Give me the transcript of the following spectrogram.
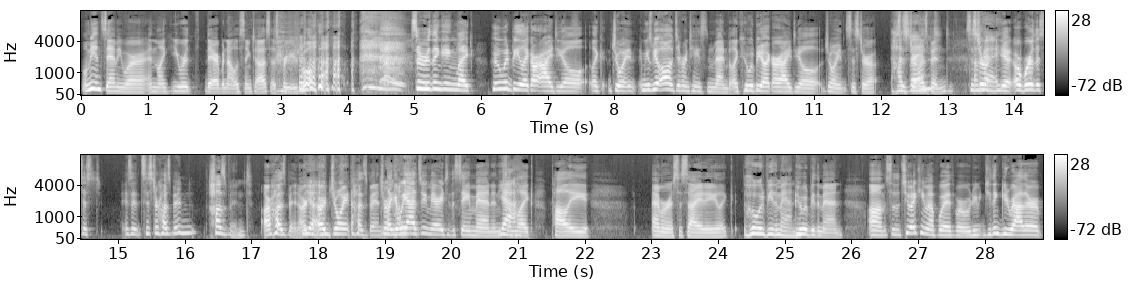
Well, me and Sammy were, and like you were there but not listening to us as per usual. so we were thinking like who would be like our ideal like joint I mean because we all have different tastes in men, but like who would be like our ideal joint sister sister Husband? husband sister Okay. yeah or we're the sister is it sister husband Husband. our husband our Yeah. our joint husband Joint like if we had to be married to the same man in Yeah. some like poly amorous society like Who would be the man? who would be the man? Um, so the two I came up with were: would you, do you think you'd rather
